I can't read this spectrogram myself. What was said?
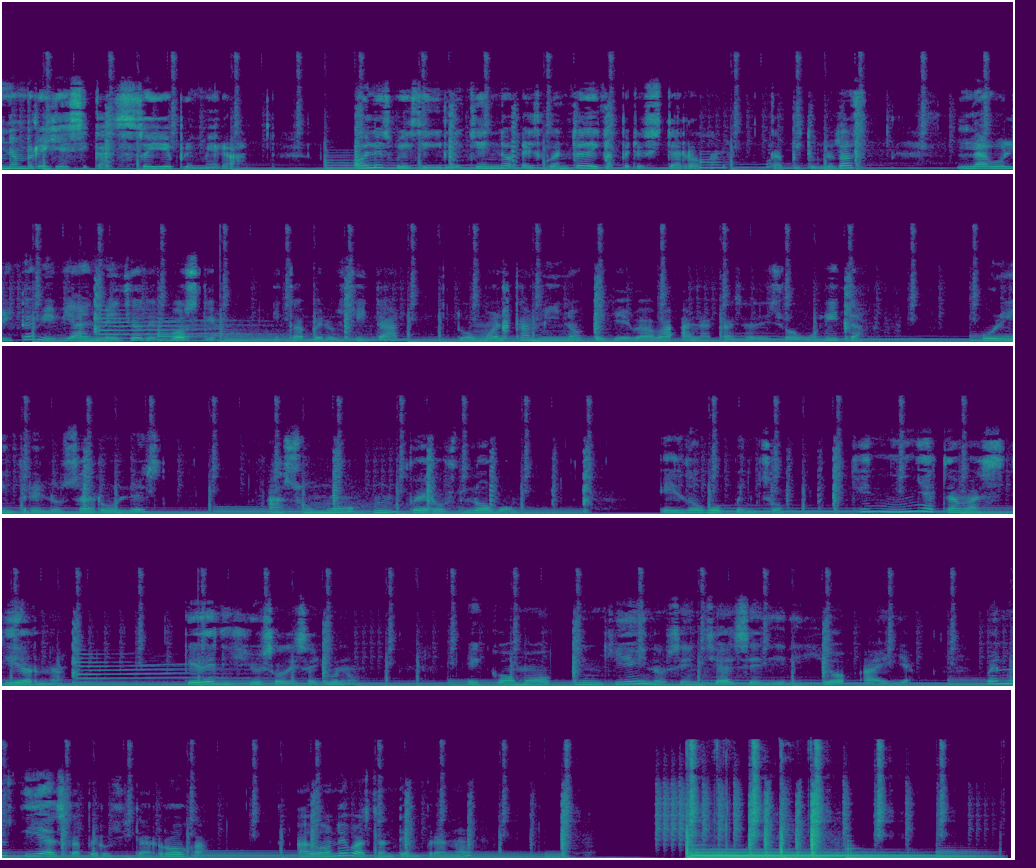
nombre es Jessica, soy de primera. Hoy les voy a seguir leyendo el cuento de Caperucita Roja, capítulo 2. La abuelita vivía en medio del bosque y Caperucita tomó el camino que llevaba a la casa de su abuelita. Por entre los árboles asomó un feroz lobo. El lobo pensó, ¡qué niña tan más tierna! ¡Qué delicioso desayuno! Y como fingía inocencia se dirigió a ella. Buenos días, caperucita roja. ¿A dónde vas tan temprano?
